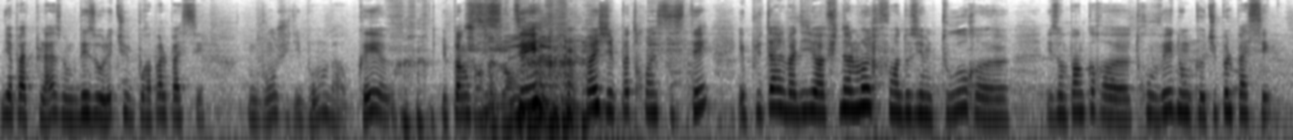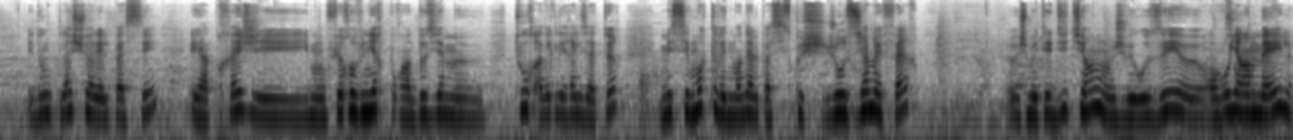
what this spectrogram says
il n'y a pas de place, donc désolé, tu ne pourras pas le passer. Donc bon, je lui ai dit, bon, bah ok, je vais pas insister. ouais, j'ai pas trop insisté. Et plus tard, elle m'a dit, finalement, ils refont un deuxième tour, ils n'ont pas encore trouvé, donc tu peux le passer. Et donc là, je suis allée le passer. Et après, ils m'ont fait revenir pour un deuxième euh, tour avec les réalisateurs. Mais c'est moi qui avais demandé à le passer, ce que j'ose jamais faire. Euh, je m'étais dit, tiens, je vais oser euh, Ah, envoyer un mail.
